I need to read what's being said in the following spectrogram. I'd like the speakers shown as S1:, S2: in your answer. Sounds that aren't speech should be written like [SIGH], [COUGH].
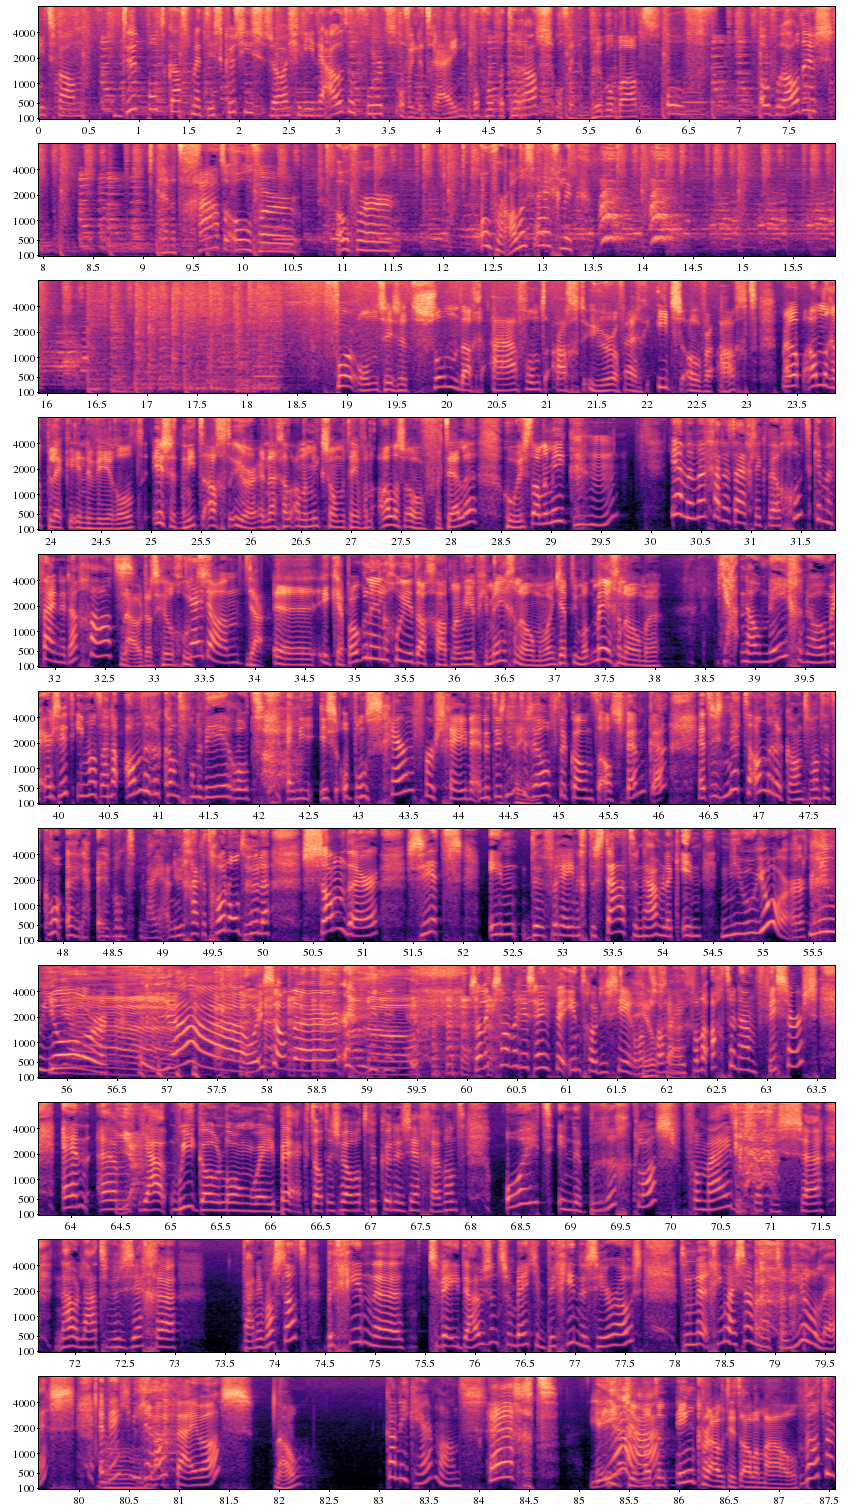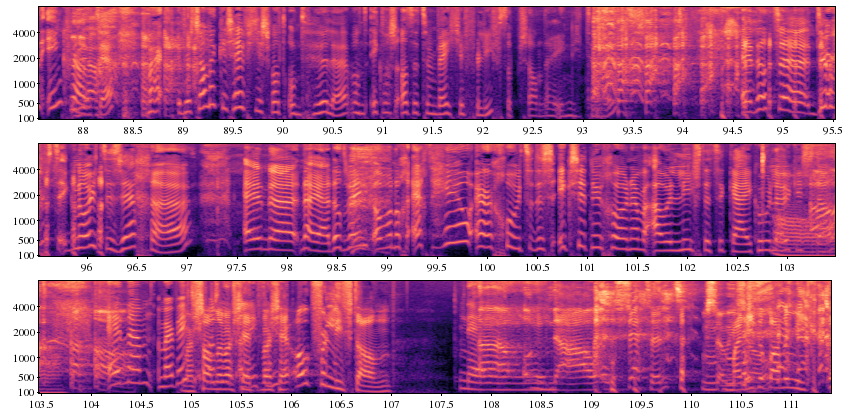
S1: er iets van. De podcast met discussies zoals je die in de auto voert.
S2: Of in de trein.
S1: Of op het terras.
S2: Of in een bubbelbad.
S1: Of overal dus.
S2: En het gaat over.
S1: Over. Over alles eigenlijk.
S2: Voor ons is het zondagavond 8 uur, of eigenlijk iets over 8. Maar op andere plekken in de wereld is het niet 8 uur. En daar gaat Annemiek zo meteen van alles over vertellen. Hoe is het, Annemiek?
S1: Ja, met mij gaat het eigenlijk wel goed. Ik heb een fijne dag gehad.
S2: Nou, dat is heel goed.
S1: Jij dan?
S2: Ja, eh, ik heb ook een hele goede dag gehad. Maar wie heb je meegenomen? Want je hebt iemand meegenomen.
S1: Ja, nou meegenomen. Er zit iemand aan de andere kant van de wereld. En die is op ons scherm verschenen. En het is niet
S2: Ja, ja.
S1: dezelfde kant als Femke. Het is net de andere kant. Want, het kon- eh, ja, eh, want nou ja, nu ga ik het gewoon onthullen. Sander zit in de Verenigde Staten, namelijk in New York.
S2: New York!
S1: Ja, hoi Sander.
S3: Hallo. [LAUGHS]
S1: Zal ik Sander eens even introduceren? Want
S2: Heel
S1: Sander
S2: graag.
S1: heet van de achternaam Vissers. En ehm, ja.
S3: Ja.
S1: we go long way back. Dat is wel wat we kunnen zeggen. Want ooit in de brugklas van mij, dus dat is, [LAUGHS] eh, nou laten we zeggen. Wanneer was dat? Begin eh, 2000, zo'n beetje begin de zero's. Toen eh, gingen wij samen naar [LAUGHS] toneelles. En weet je wie er
S3: Ja.
S1: ook bij was?
S2: Nou,
S1: Kaniek Hermans.
S2: echt? Jeetje,
S1: Ja.
S2: wat een in-crowd dit allemaal.
S1: Wat een in-crowd,
S3: Ja.
S1: hè? Maar zal ik eens eventjes wat onthullen? Want ik was altijd een beetje verliefd op Sander in die tijd. [LAUGHS] en dat eh, durfde ik nooit te zeggen. En eh, nou ja, dat weet ik allemaal nog echt heel erg goed. Dus ik zit nu gewoon naar mijn oude liefde te kijken. Hoe leuk is dat? En, ehm, maar weet
S2: Sander, was,
S1: niet
S2: jij, was jij ook verliefd dan?
S1: Nee.
S3: Uh, oh, nou, ontzettend. [LAUGHS]
S2: Maar niet op Annemiek. [LAUGHS]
